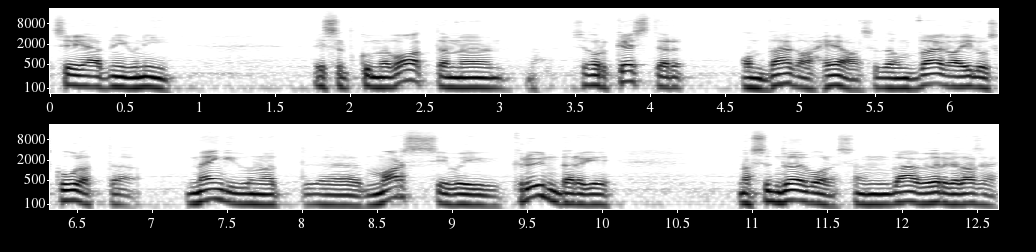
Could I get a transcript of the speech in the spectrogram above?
see jääb niikuinii. lihtsalt kui me vaatame, noh see orkester on väga hea, seda on väga ilus kuulata. mängigu nad äh, Marssi või Grünbergi. noh, see on tõepoolest, see on väga kõrge tase.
